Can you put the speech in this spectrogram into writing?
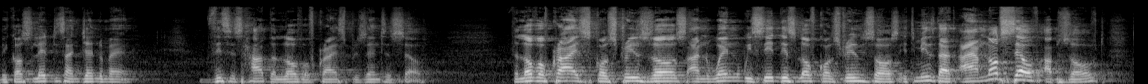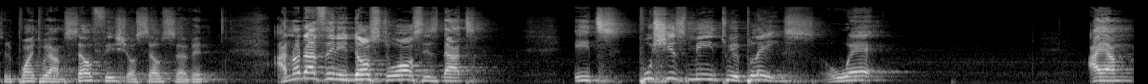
Because, ladies and gentlemen, this is how the love of Christ presents itself. The love of Christ constrains us, and when we say this love constrains us, it means that I am not self absorbed to the point where I'm selfish or self serving. Another thing it does to us is that it pushes me into a place where I am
